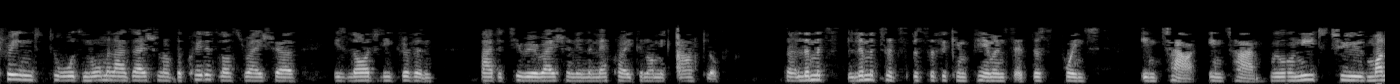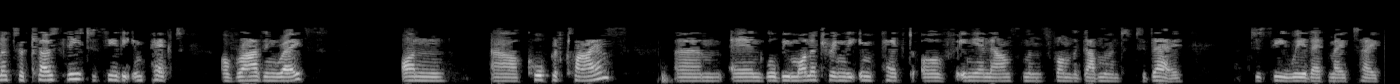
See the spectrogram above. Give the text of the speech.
trend towards normalization of the credit loss ratio is largely driven by deterioration in the macroeconomic outlook. Limited specific impairments at this point in time. We will need to monitor closely to see the impact of rising rates on our corporate clients, um, and we'll be monitoring the impact of any announcements from the government today to see where that may take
